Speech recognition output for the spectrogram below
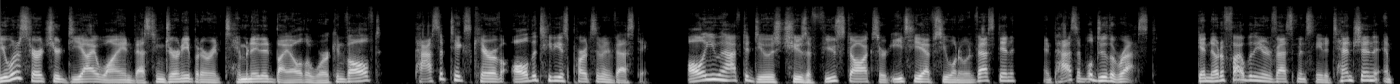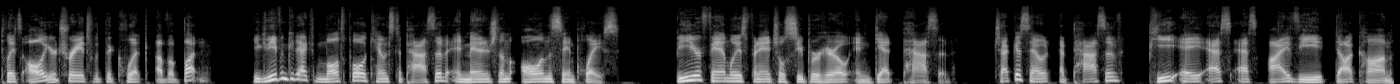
you want to start your DIY investing journey but are intimidated by all the work involved? Passive takes care of all the tedious parts of investing. All you have to do is choose a few stocks or ETFs you want to invest in, and Passive will do the rest. Get notified when your investments need attention and place all your trades with the click of a button. You can even connect multiple accounts to Passive and manage them all in the same place. Be your family's financial superhero and get passive. Check us out at passive, P-A-S-S-I-V dot com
